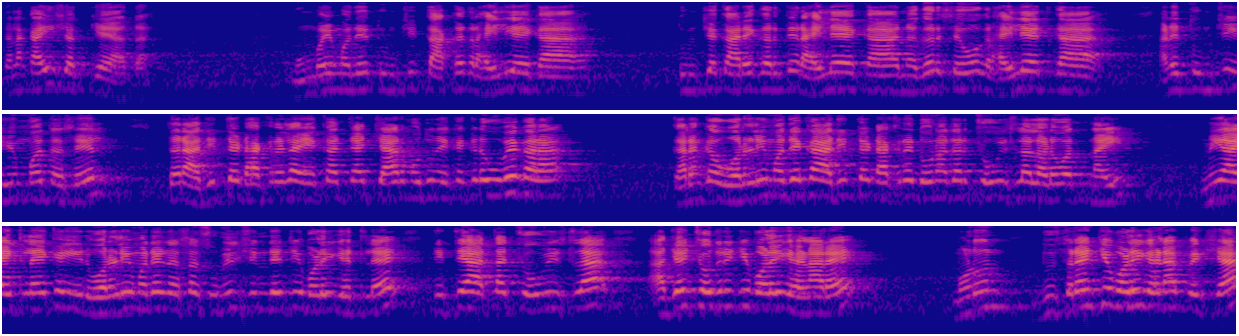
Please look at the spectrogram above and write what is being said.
त्यांना काही शक्य आहे आता. मुंबईमध्ये तुमची ताकद राहिली आहे का? तुमचे कार्यकर्ते राहिले आहे का? नगरसेवक राहिले आहेत का? आणि तुमची हिंमत असेल तर आदित्य ठाकरेला एका त्या चारमधून एकाकडे उभे करा. कारण का वरळीमध्ये का आदित्य ठाकरे दोन हजार चोवीसला लढवत नाही? मी ऐकलंय की वरळीमध्ये जसं सुनील शिंदेची बळी घेतलंय तिथे आता चोवीसला अजय चौधरीची बळी घेणार आहे. म्हणून दुसऱ्यांची बळी घेण्यापेक्षा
